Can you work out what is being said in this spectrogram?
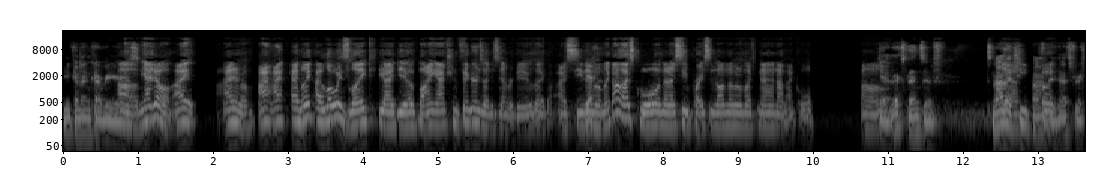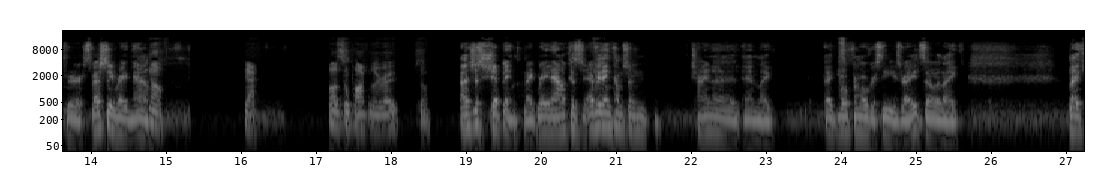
You can uncover yours. Um, yeah, no, I, I don't know. I, I, I like, I always like the idea of buying action figures. I just never do. Like, I see them, Yeah. I'm like, oh, that's cool. And then I see prices on them, and I'm like, nah, not that cool. Um, yeah, they're expensive. It's not yeah, a cheap hobby, but- that's for sure. Especially right now. no. Yeah. Well, it's so popular, right? So, Uh, just shipping, like right now, because everything comes from China and like like from overseas, right? So like like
